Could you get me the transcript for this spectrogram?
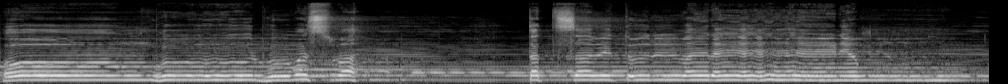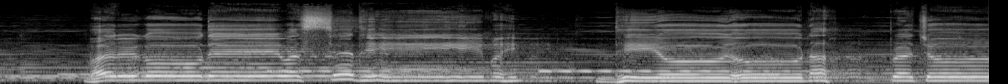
ॐ भूर्भुवस्व तत्सवितुर्वरेण्यम्। भर्गो देवस्य धीमहि धियो यो नः प्रचोदयात्।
